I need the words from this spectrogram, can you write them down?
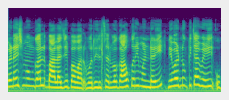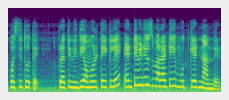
गणेश मुंगल बालाजी पवार वरील सर्व गावकरी मंडळी निवडणुकीच्या वेळी उपस्थित होते. प्रतिनिधी अमोल टेकले एनटीव्ही न्यूज मराठी मुदखेड नांदेड.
